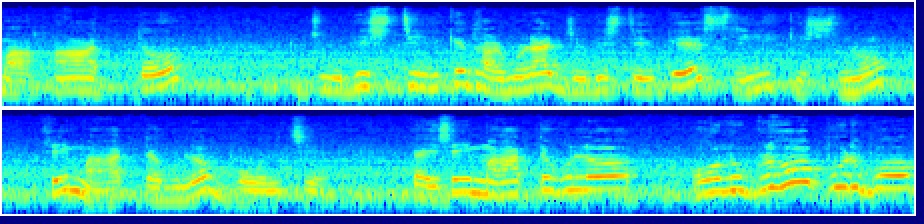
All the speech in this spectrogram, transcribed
মাহাত্ম। যুধিষ্ঠিরকে, ধর্মরাজ যুধিষ্ঠিরকে, শ্রীকৃষ্ণ সেই মাহাত্মাগুলো বলছে। তাই সেই মাহাত্মগুলো অনুগ্রহপূর্বক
